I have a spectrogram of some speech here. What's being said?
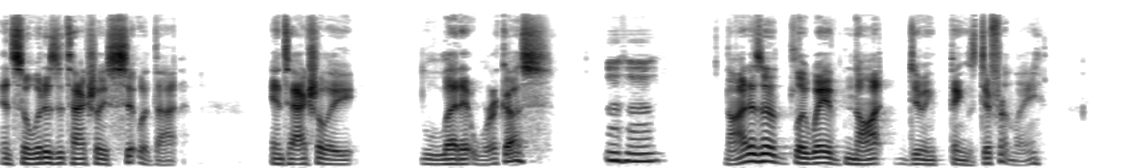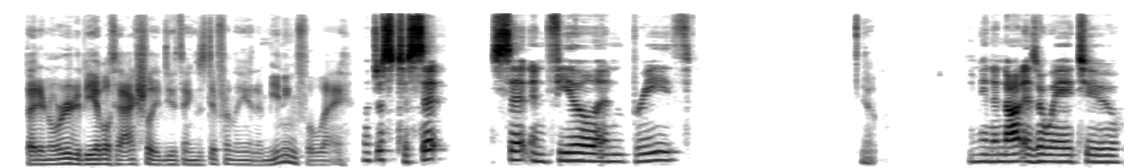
And so what is it to actually sit with that and to actually let it work us? Mm-hmm. Not as a, a way of not doing things differently, but in order to be able to actually do things differently in a meaningful way. Well, just to sit, sit and feel and breathe. Yeah. I mean, and not as a way to,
